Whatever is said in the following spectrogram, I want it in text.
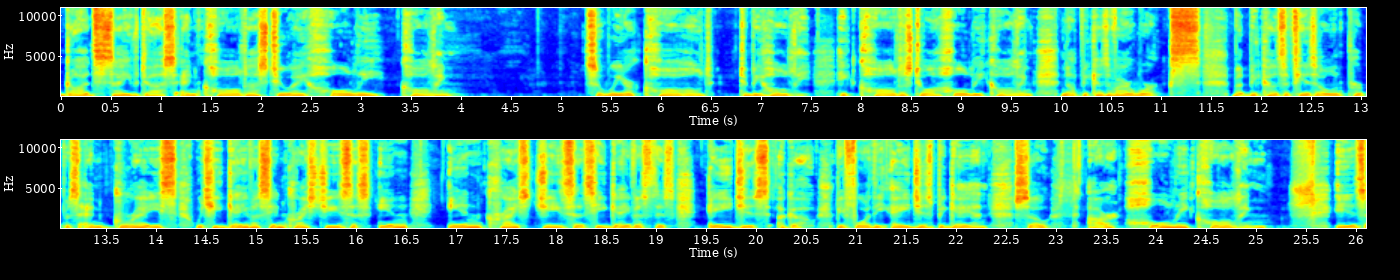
God saved us and called us to a holy calling. So we are called to be holy. He called us to a holy calling, not because of our works, but because of His own purpose and grace, which He gave us in Christ Jesus. In, in Christ Jesus, He gave us this ages ago, before the ages began. So our holy calling is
